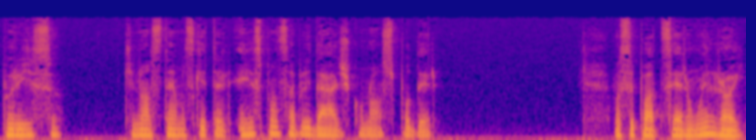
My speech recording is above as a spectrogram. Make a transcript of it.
Por isso, que nós temos que ter responsabilidade com o nosso poder. Você pode ser um herói,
